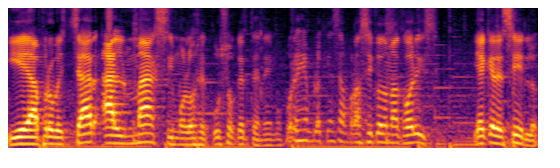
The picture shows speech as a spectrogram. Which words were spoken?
y a aprovechar al máximo los recursos que tenemos. Por ejemplo, aquí en San Francisco de Macorís, y hay que decirlo,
